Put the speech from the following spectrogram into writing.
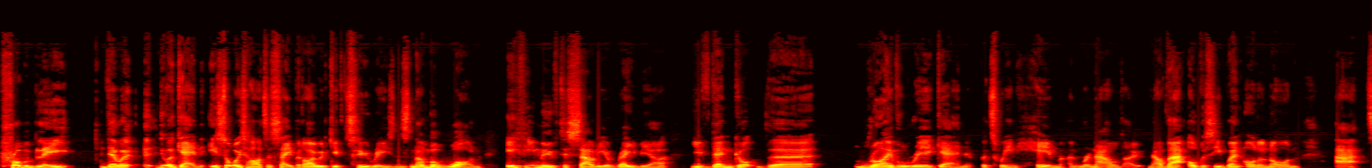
probably there were again, it's always hard to say, but I would give two reasons. Number one, if he moved to Saudi Arabia, you've then got the rivalry again between him and Ronaldo. Now that obviously went on and on at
